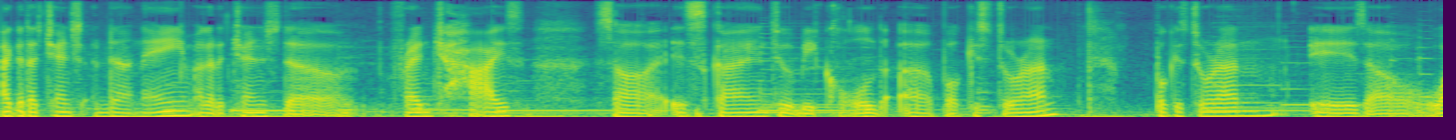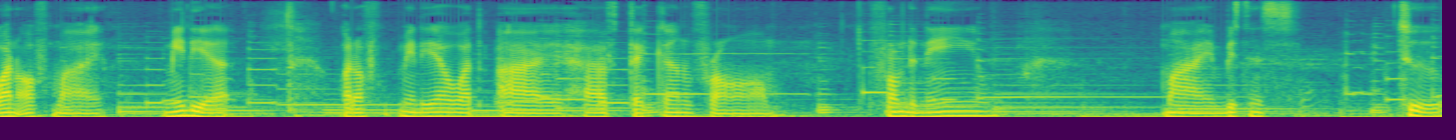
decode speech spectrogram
I gotta change the name. I gotta change the franchise. So it's going to be called a Podcast to Run. Run is uh, one of my media one of media what I have taken from from the name. My business two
